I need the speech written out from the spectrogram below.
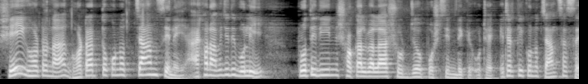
সেই ঘটনা ঘটার তো কোনো চান্সই নেই। এখন আমি যদি বলি, প্রতিদিন সকালবেলা সূর্য পশ্চিম দিকে ওঠে, এটার কি কোনো চান্স আছে?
